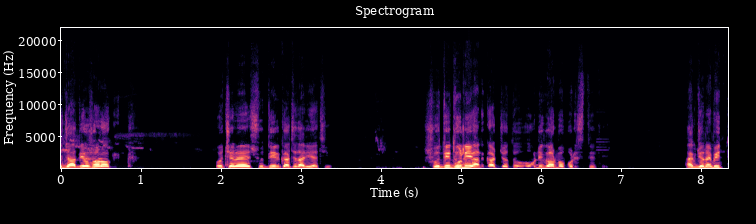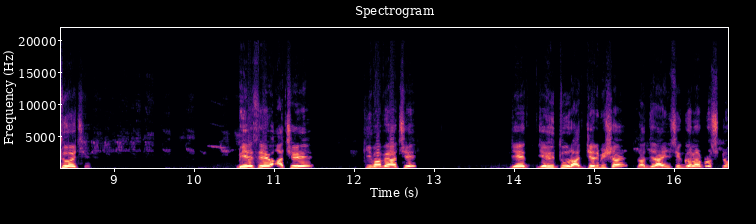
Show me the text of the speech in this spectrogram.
জাতীয় সড়ক। ও রে সুতির কাছে দাঁড়িয়ে আছি। সুতি ধুলিয়ান কার্যত অগ্নিগর্ভ পরিস্থিতি। একজনের মৃত্যু হয়েছে। বিএসএফ আছে, কীভাবে আছে? যে, যেহেতু রাজ্যের বিষয়, রাজ্যের আইন শৃঙ্খলার প্রশ্ন,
